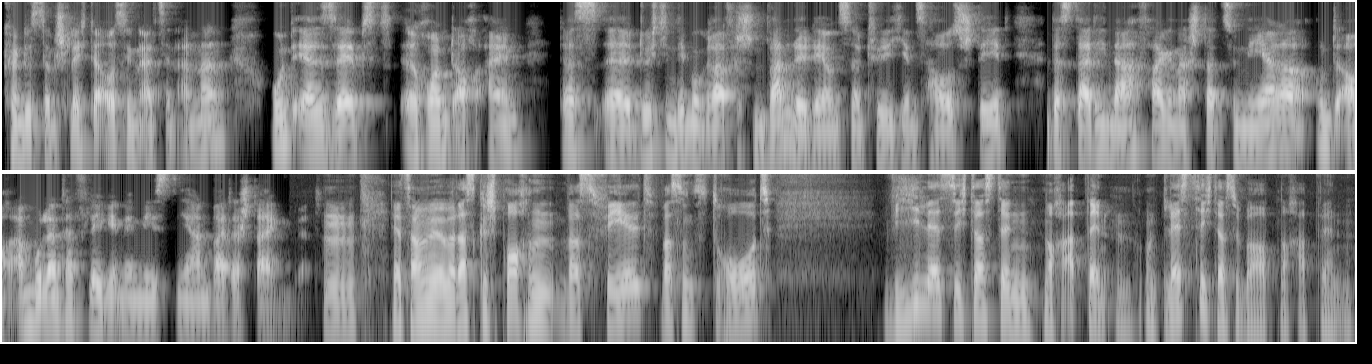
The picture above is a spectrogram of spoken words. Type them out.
könnte es dann schlechter aussehen als in anderen. Und er selbst äh, räumt auch ein, dass äh, durch den demografischen Wandel, der uns natürlich ins Haus steht, dass da die Nachfrage nach stationärer und auch ambulanter Pflege in den nächsten Jahren weiter steigen wird. Hm. Jetzt haben wir über das gesprochen, was fehlt, was uns droht. Wie lässt sich das denn noch abwenden? Und lässt sich das überhaupt noch abwenden?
